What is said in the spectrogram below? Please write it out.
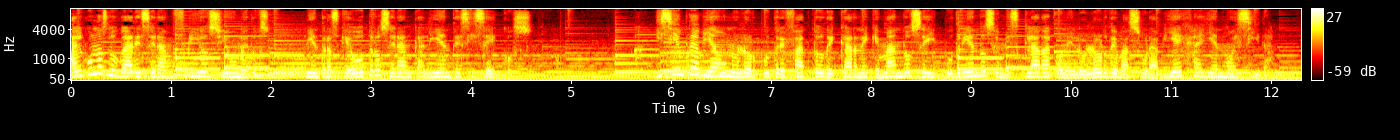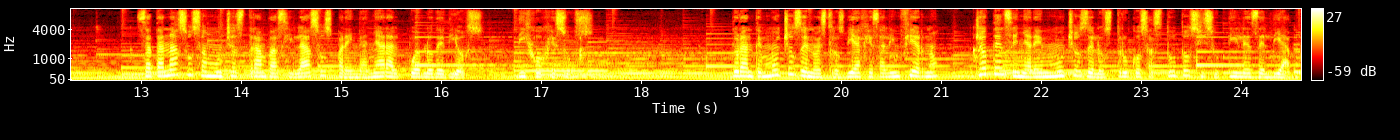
Algunos lugares eran fríos y húmedos, mientras que otros eran calientes y secos. Y siempre había un olor putrefacto de carne quemándose y pudriéndose mezclada con el olor de basura vieja y enmohecida. Satanás usa muchas trampas y lazos para engañar al pueblo de Dios, dijo Jesús. Durante muchos de nuestros viajes al infierno, yo te enseñaré muchos de los trucos astutos y sutiles del diablo.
